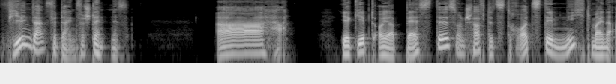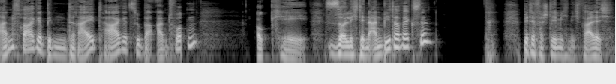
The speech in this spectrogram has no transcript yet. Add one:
Vielen Dank für dein Verständnis. Aha. Ihr gebt euer Bestes und schafft es trotzdem nicht, meine Anfrage binnen drei Tage zu beantworten? Okay. Soll ich den Anbieter wechseln? Bitte versteh mich nicht falsch.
